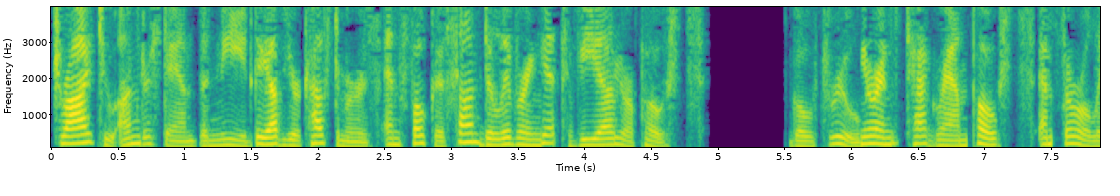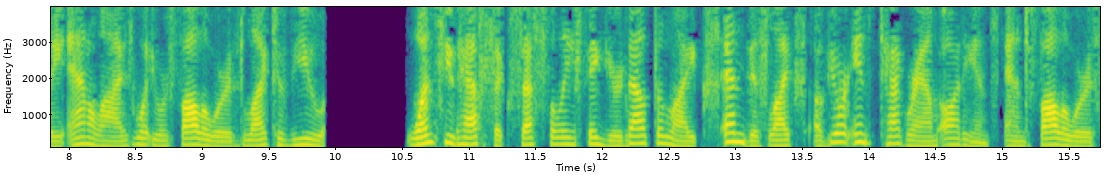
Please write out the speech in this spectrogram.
try to understand the need of your customers and focus on delivering it via your posts. Go through your Instagram posts and thoroughly analyze what your followers like to view once you have successfully figured out the likes and dislikes of your Instagram audience and followers,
